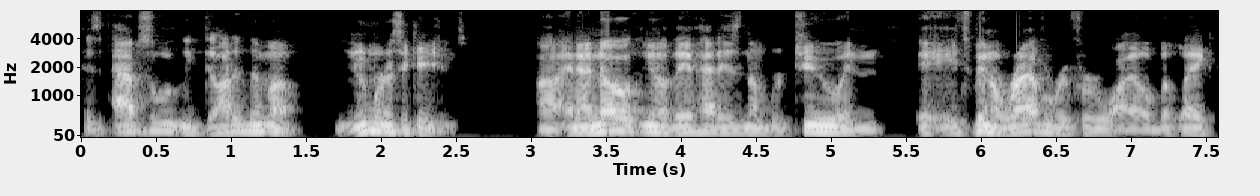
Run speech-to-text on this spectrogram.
has absolutely dotted them up numerous occasions. Uh, and I know you know they've had his number two, and it, has been a rivalry for a while. But like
